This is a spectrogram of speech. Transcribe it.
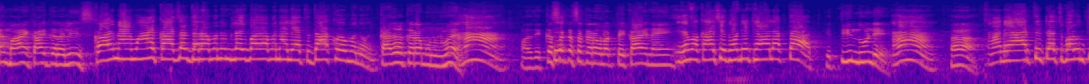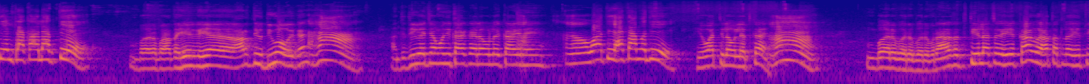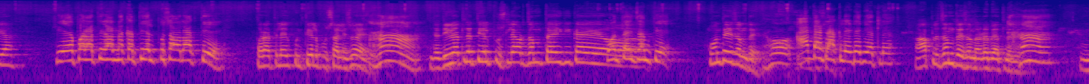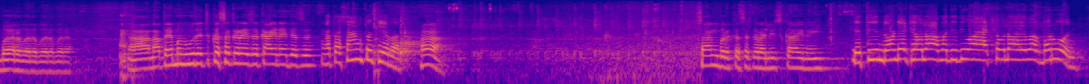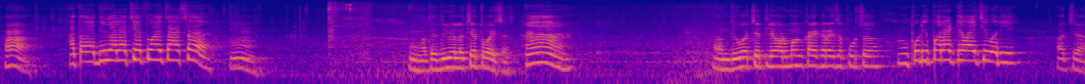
काय माय काय करालीस काय नाही माय काजळ धरा म्हणून लय बाया म्हणाल्या आता दाखव म्हणून. काजळ करा म्हणून होय? हा. मला ते कसं कसं करावं लागतंय काय नाही? हे बघ असे धोंडे ठेवावे लागतात. हे तीन धोंडे? हा. हा. आणि आरती टच भरून तेल टाकावं लागते. बरं बरं आता हे हे आरती दिवा होय काय? हा. आणि ते दिव्याच्या मध्ये काय काय लावलंय काय नाही? अं, वाती हातामध्ये. हे वाती लावल्यात काय? हा. बरं बरं बरं बरं. आता तेलाचं हे काय होय हातातलं हे तुया? हे परातीला नका तेल पुसावं लागते. परातीला एकूण तेल पुसालीस होय? हा. म्हणजे दिव्यातलं तेल पुसल्यावर जमतंय की काय अं, कोणतंही जमते. कोणतंही जमतंय? हो आता टाकले डब्यातलं. आपलं जमतंय समजा डब्यातलं बी. हा. बरं बरं बरं बरं. हा ना आता हे मग उद्याच कसं करायचं काय नाही त्याचं? आता सांगतो की हे बघ. हा. सांग बरं कसं करायलीस काय नाही. हे तीन धोंडे ठेवला मध्ये दिवा ठेवला हे बघ भरून. हा. आता या दिव्याला चेतवायचं असं. हम्म. आता दिव्याला चेतवायचं. हा. आणि दिवा चेतल्यावर मग काय करायचं पुढचं? मग पुढी परात ठेवायची वरी. अच्छा.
